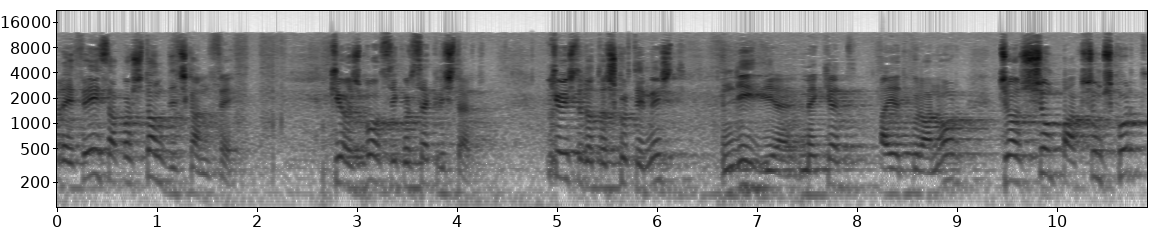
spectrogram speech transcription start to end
prej fesë, apo shton diçka në fe. Kjo është bo sikurse krishterët. Kjo ishte d.m.th. shkurtimisht në lidhje me këtë ajet kuranor, që është shumë pak, shumë shkurt,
